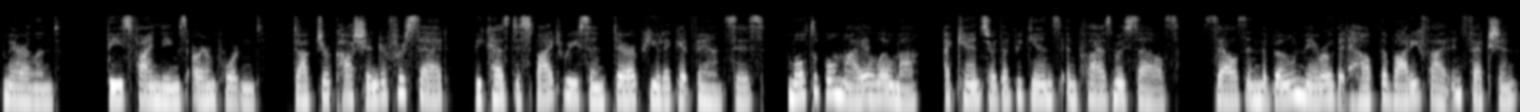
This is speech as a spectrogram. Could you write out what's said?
Maryland. These findings are important, Dr. Kochenderfer said, because despite recent therapeutic advances, multiple myeloma, a cancer that begins in plasma cells, cells in the bone marrow that help the body fight infection,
